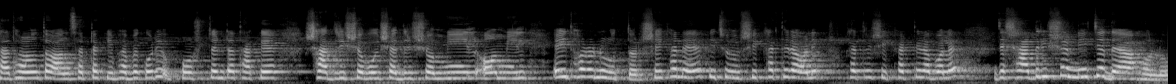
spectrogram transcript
সাধারণত আনসারটা কীভাবে করি? কোশ্চেনটা থাকে সাদৃশ্য, বৈসাদৃশ্য, মিল, অমিল, এই ধরনের উত্তর। সেখানে কিছু শিক্ষার্থীরা, অনেক ক্ষেত্রে শিক্ষার্থীরা বলে যে, সাদৃশ্য নিচে দেয়া হলো।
